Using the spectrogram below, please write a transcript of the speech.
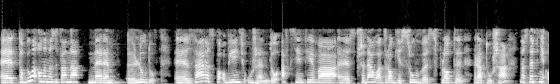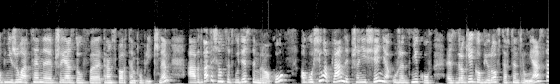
e, to była ona nazywana merem e, ludu. E, zaraz po objęciu urzędu Awksjentiewa sprzedała drogie suwy z floty ratusza, następnie obniżyła ceny przejazdów transportem publicznym, a w 2020 roku ogłosiła plany przeniesienia urzędników z drogiego biurowca w centrum miasta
